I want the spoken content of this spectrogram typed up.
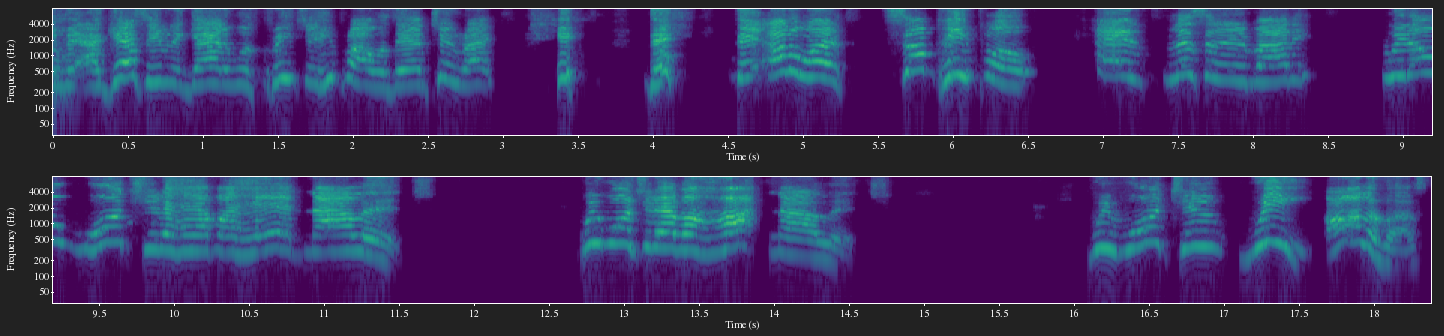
I, No. I guess even the guy that was preaching, he probably was there too, right? they, they, in other words, some people, hey, listen, to everybody, we don't want you to have a head knowledge. We want you to have a heart knowledge. We want you, we, all of us,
